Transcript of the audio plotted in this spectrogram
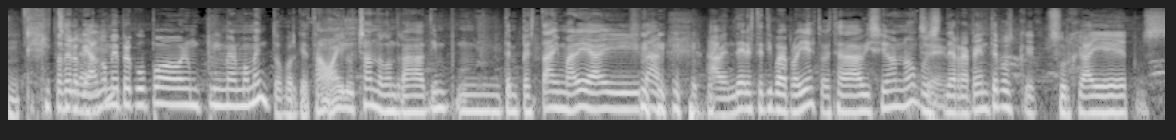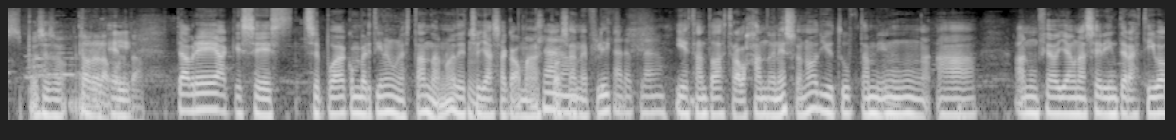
Entonces, lo que algo ¿eh? me preocupó en un primer momento, porque estábamos ahí luchando contra tempestad y marea y tal, a vender este tipo de proyectos, esta visión, ¿no? Pues Sí. de repente, pues que surge ahí, eh, pues, pues eso. Te abre la el- puerta. Te abre a que se, se pueda convertir en un estándar, ¿no? De hecho, Mm. ya ha sacado más Claro, cosas Netflix Claro, claro. y están todas trabajando en eso, ¿no? YouTube también ha, ha anunciado ya una serie interactiva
